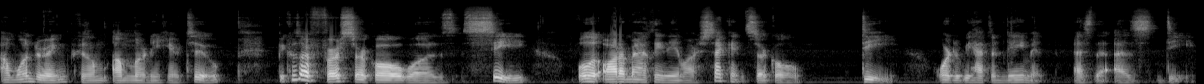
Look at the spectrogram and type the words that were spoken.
I'm wondering, because I'm, I'm learning here too, because our first circle was C, will it automatically name our second circle D? Or do we have to name it as the as D?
